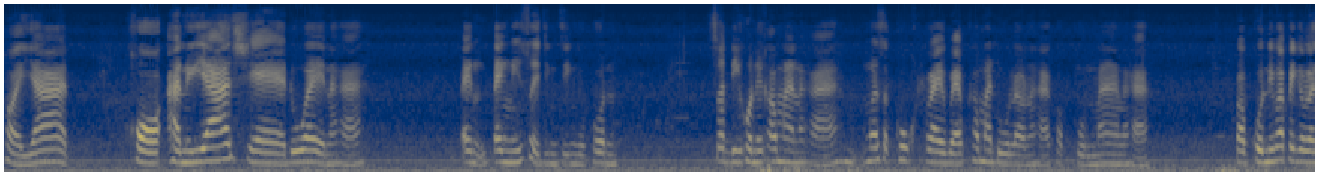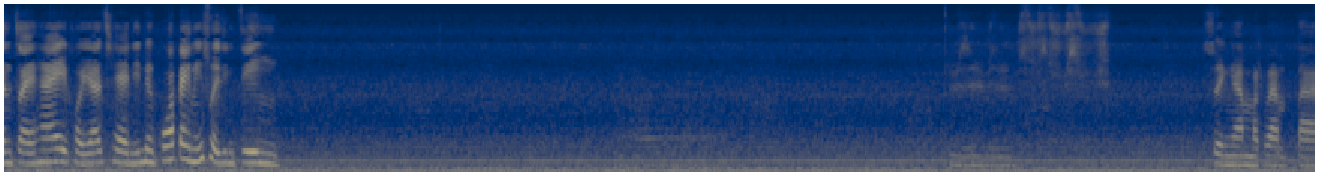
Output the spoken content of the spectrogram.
ขออนุญาต ขออนุญาตแชร์ด้วยนะคะ แปลงแปลงนี้สวยจริง ๆ ทุกคน สวัสดีคนที่เข้ามานะคะ เมื่อสักครู่ใครแวบเข้ามาดูเรานะคะ ขอบคุณมากนะคะ ขอบคุณที่มาเป็นกำลังใจให้ ขออนุญาตแชร์นิดนึงเพราะว่าแปลงนี้สวยจริง ๆ สวยงามมารามตา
